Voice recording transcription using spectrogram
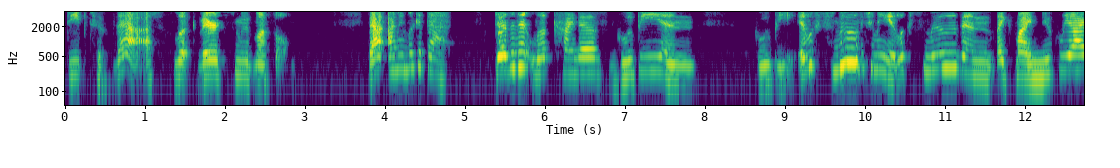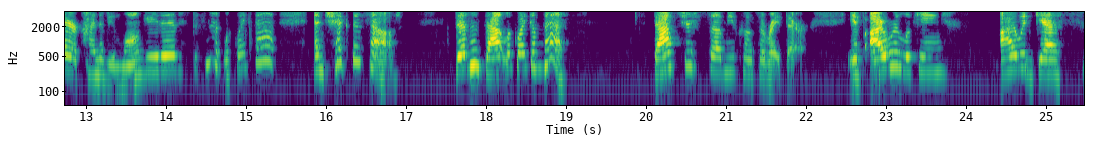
deep to that, look, there's smooth muscle. That, I mean, look at that. Doesn't it look kind of gloopy and gloopy? It looks smooth to me. It looks smooth and like my nuclei are kind of elongated. Doesn't it look like that? And check this out. Doesn't that look like a mess? That's your submucosa right there. If I were looking, I would guess,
